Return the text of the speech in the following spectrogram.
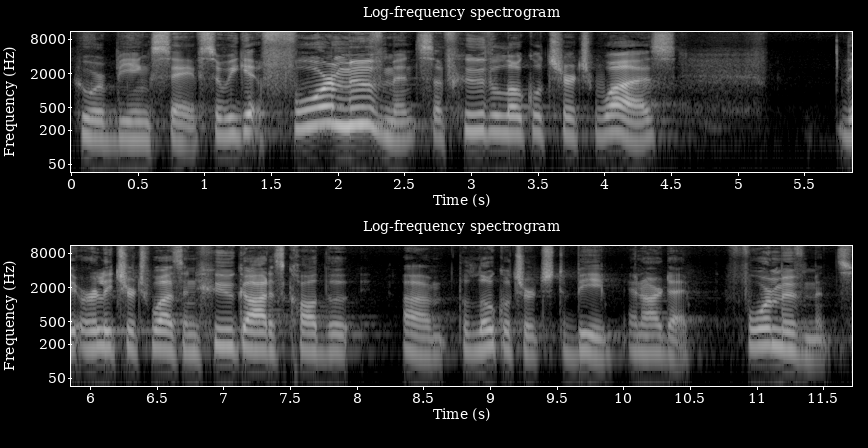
who were being saved. So we get four movements of who the local church was, the early church was, and who God has called the, um, the local church to be in our day. Four movements.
